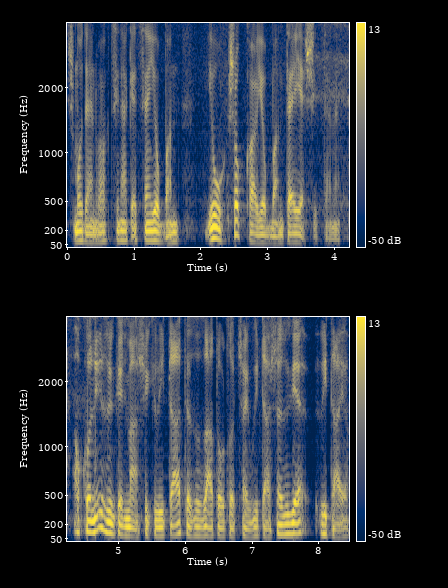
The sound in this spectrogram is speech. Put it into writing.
és modern vakcinák egyszerűen jobban jó, sokkal jobban teljesítenek. Akkor nézzünk egy másik vitát, ez az átoltottság vitás, ez ugye vitája.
